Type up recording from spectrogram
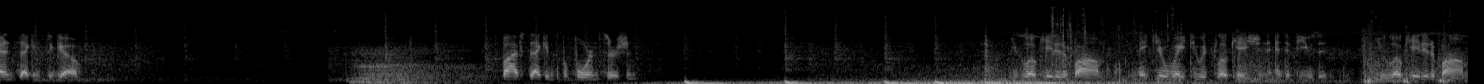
Ten seconds to go. Five seconds before insertion. You've located a bomb. Make your way to its location and defuse it. You located a bomb.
